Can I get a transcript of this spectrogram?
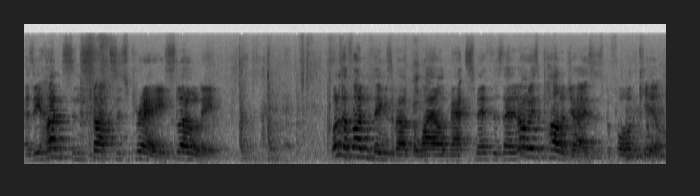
as he hunts and stalks his prey slowly. One of the fun things about the wild Matt Smith is that it always apologizes before the kill.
